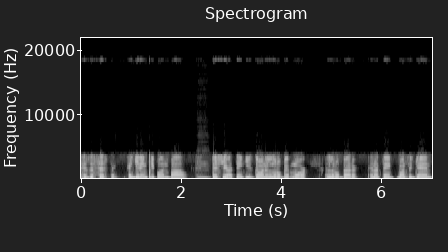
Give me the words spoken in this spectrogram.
his assisting and getting people involved. Mm. This year, I think he's doing it a little bit more and a little better. And I think once again,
